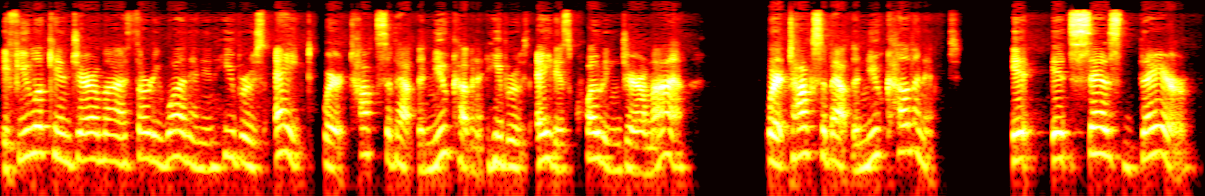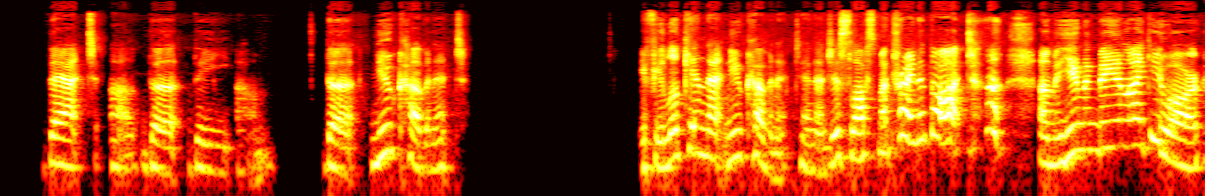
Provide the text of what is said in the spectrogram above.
if you look in Jeremiah 31 and in Hebrews 8, where it talks about the new covenant, Hebrews 8 is quoting Jeremiah, where it talks about the new covenant, it, it says there that uh, the, the, um, the new covenant If you look in that new covenant, and I just lost my train of thought, I'm a human being like you are,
